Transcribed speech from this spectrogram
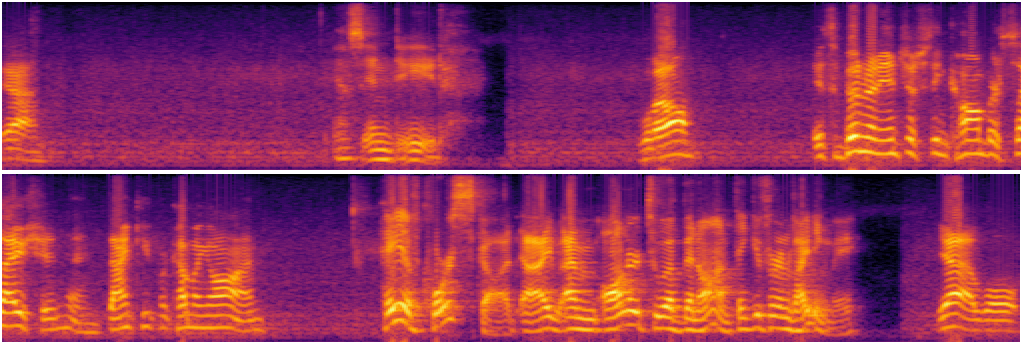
Yeah. Yes, indeed. Well, it's been an interesting conversation, and thank you for coming on. Hey, of course, Scott. I, I'm honored to have been on. Thank you for inviting me. Yeah, well,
